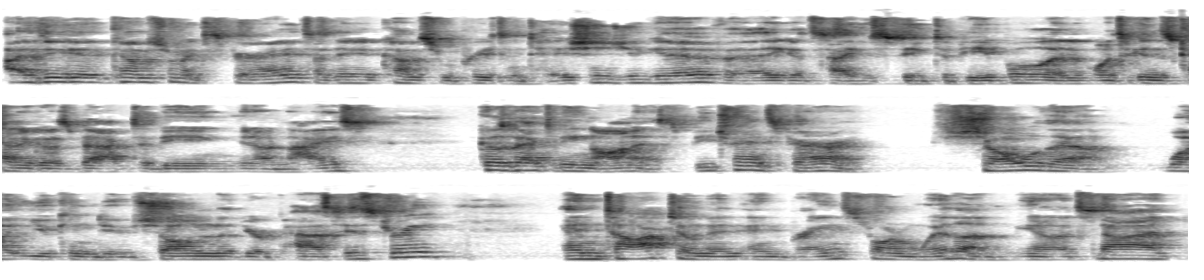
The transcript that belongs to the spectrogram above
I think it comes from experience. I think it comes from presentations you give. I think it's how you speak to people. And once again, this kind of goes back to being, you know, nice goes back to being honest. Be transparent. Show them what you can do. Show them your past history, and talk to them and, and brainstorm with them. You know, it's not.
